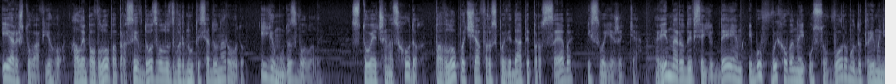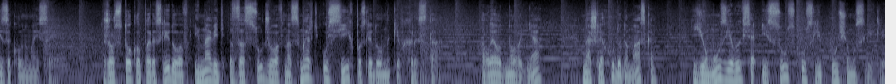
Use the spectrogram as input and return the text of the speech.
і арештував його. Але Павло попросив дозволу звернутися до народу, і йому дозволили. Стоячи на сходах, Павло почав розповідати про себе і своє життя. Він народився юдеєм і був вихований у суворому дотриманні закону Майсея. Жорстоко переслідував і навіть засуджував на смерть усіх послідовників Христа. Але одного дня, на шляху до Дамаска, йому з'явився Ісус у сліпучому світлі,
